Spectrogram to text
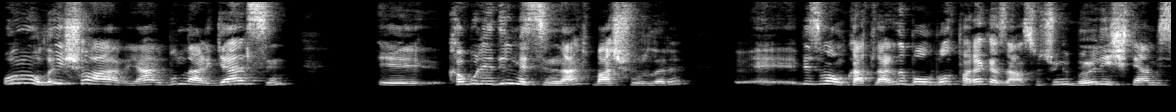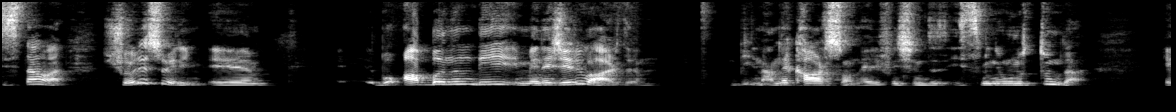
Onun olayı şu abi yani bunlar gelsin e, kabul edilmesinler başvuruları e, bizim avukatlar da bol bol para kazansın. Çünkü böyle işleyen bir sistem var. Şöyle söyleyeyim e, bu Abba'nın bir menajeri vardı. Bilmem ne Carson herifin şimdi ismini unuttum da. E,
